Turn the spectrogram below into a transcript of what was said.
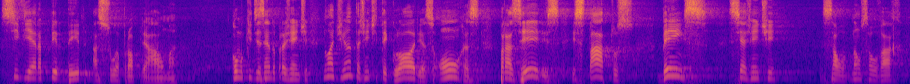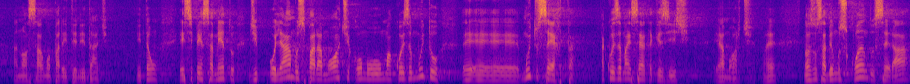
se vier a perder a sua própria alma. Como que dizendo para a gente: não adianta a gente ter glórias, honras, prazeres, status, bens, se a gente não salvar a nossa alma para a eternidade. Então, esse pensamento de olharmos para a morte como uma coisa muito, é, muito certa, a coisa mais certa que existe é a morte. Não é? Nós não sabemos quando será,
